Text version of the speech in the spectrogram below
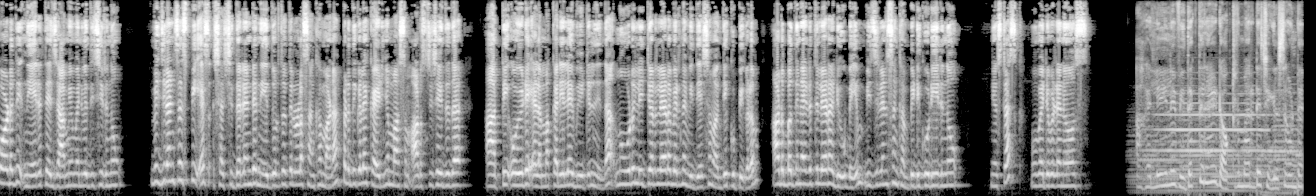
കോടതി നേരത്തെ ജാമ്യം അനുവദിച്ചിരുന്നു. വിജിലൻസ് എസ് പി എസ് ശശിധരന്റെ നേതൃത്വത്തിലുള്ള സംഘമാണ് പ്രതികളെ കഴിഞ്ഞ മാസം അറസ്റ്റ് ചെയ്തത്. ആർ ടി ഒയുടെ എളമക്കരയിലെ വീട്ടിൽ നിന്ന് നൂറ് ലിറ്ററിലേറെ വരുന്ന വിദേശ മദ്യക്കുപ്പികളും അറുപതിനായിരത്തിലേറെ രൂപയും വിജിലൻസ് സംഘം പിടികൂടിയിരുന്നു. News desk Muvattupuzha news. അഹല്യയിലെ വിദഗ്ധരായ ഡോക്ടർമാരുടെ ചികിത്സ കൊണ്ട്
